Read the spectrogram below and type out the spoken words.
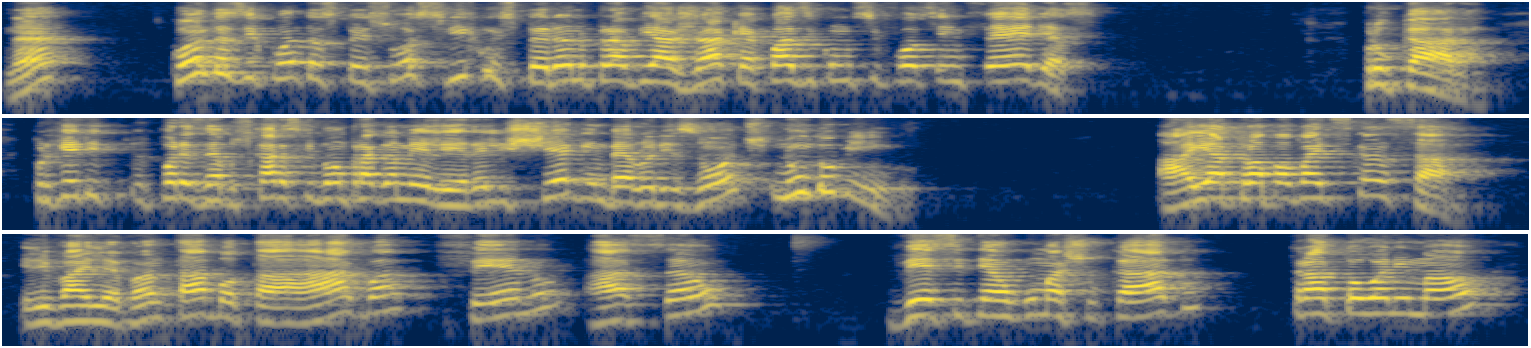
né? Quantas e quantas pessoas ficam esperando para viajar, que é quase como se fossem férias para o cara. Porque ele, por exemplo, os caras que vão para Gameleira, ele chega em Belo Horizonte num domingo. Aí a tropa vai descansar. Ele vai levantar, botar água, feno, ração, ver se tem algum machucado, tratou o animal,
